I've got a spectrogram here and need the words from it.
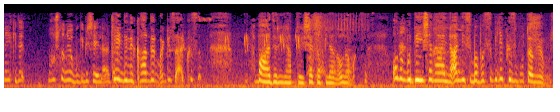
Belki de hoşlanıyor bu gibi şeylerden. Kendini kandırma güzel kızım. Bahadır'ın yaptığı şaka falan olamaz. Onun bu değişen halini annesi babası bile kızıp utanıyormuş.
